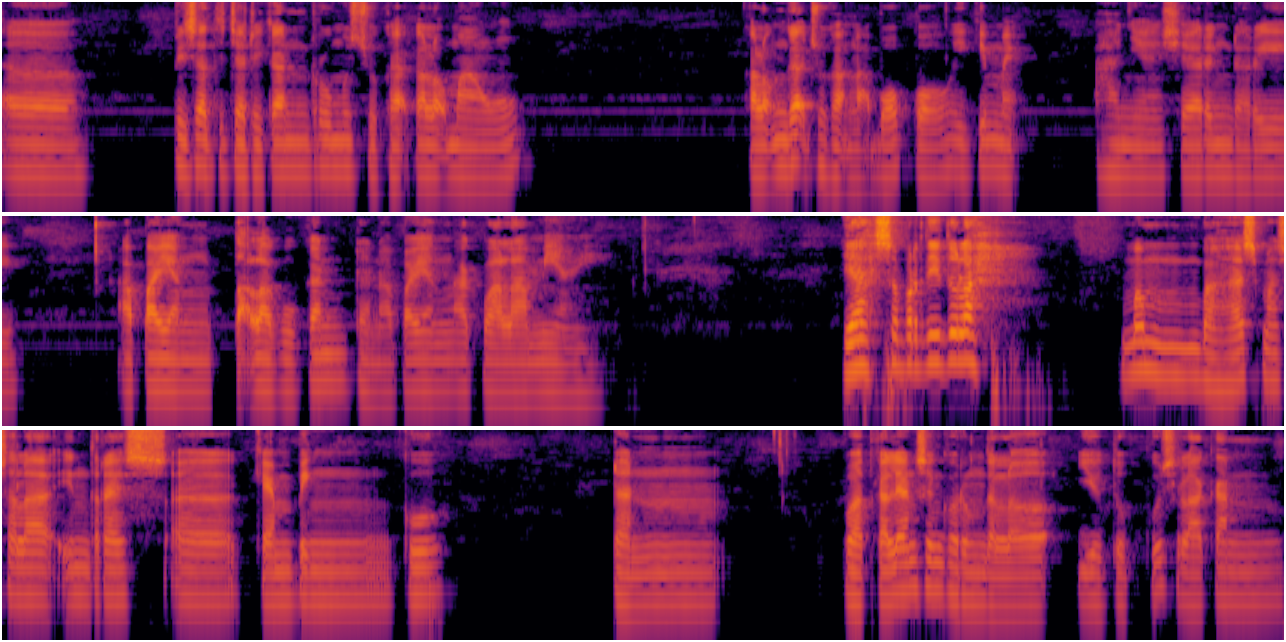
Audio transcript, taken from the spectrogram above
eh, bisa dijadikan rumus juga kalau mau. Kalau enggak juga nggak popo iki mek hanya sharing dari apa yang tak lakukan dan apa yang aku alami ya ya seperti itulah membahas masalah interest uh, campingku dan buat kalian sing kurang delok YouTubeku silakan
